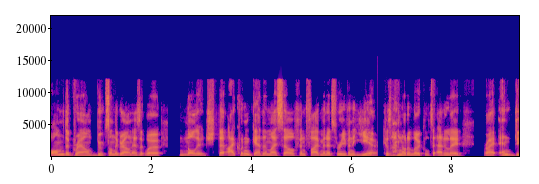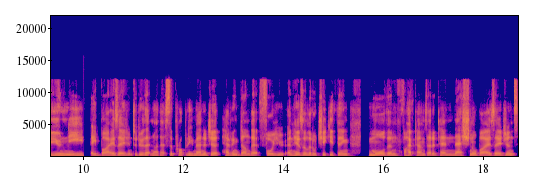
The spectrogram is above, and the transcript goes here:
on the ground, boots on the ground, as it were, knowledge that I couldn't gather myself in five minutes or even a year because I'm not a local to Adelaide, right? And do you need a buyer's agent to do that? No, that's the property manager having done that for you. And here's a little cheeky thing more than five times out of 10, national buyer's agents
